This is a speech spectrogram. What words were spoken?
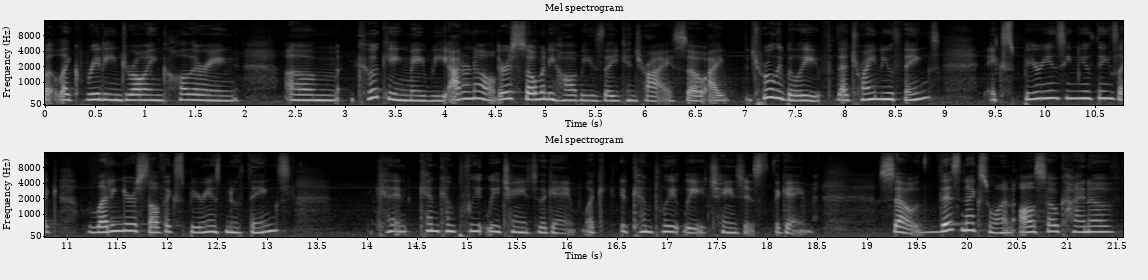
but like reading, drawing, coloring, um, cooking, maybe. I don't know. There's so many hobbies that you can try. So I truly believe that trying new things, experiencing new things, like letting yourself experience new things, can can completely change the game. Like it completely changes the game. So this next one also kind of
